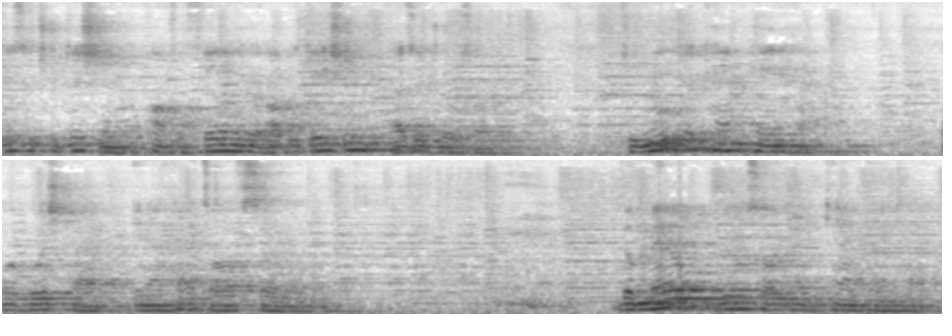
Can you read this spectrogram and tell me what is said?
it is a tradition upon fulfilling your obligation as a drill sergeant to remove your campaign hat or bush hat in a hats-off ceremony. The male drill sergeant campaign hat.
